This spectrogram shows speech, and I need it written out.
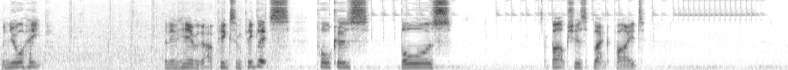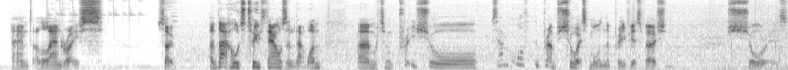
Manure heap. And in here we've got our pigs and piglets, porkers, boars, Berkshires, black pied, and a landrace. So, and that holds 2,000, that one, um, which I'm pretty sure... Is that more than. I'm sure it's more than the previous version. I'm sure it is.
